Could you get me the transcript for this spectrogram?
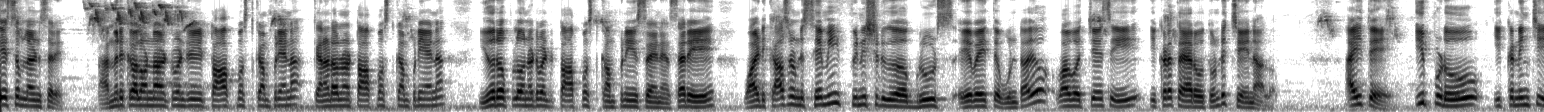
దేశంలో అయినా సరే అమెరికాలో ఉన్నటువంటి టాప్ మోస్ట్ కంపెనీ అయినా కెనడాలో ఉన్న టాప్ మోస్ట్ కంపెనీ అయినా యూరోప్లో ఉన్నటువంటి టాప్ మోస్ట్ కంపెనీస్ అయినా సరే వాటికి కావాల్సిన సెమీ ఫినిష్డ్ గ్రూడ్స్ ఏవైతే ఉంటాయో అవి వచ్చేసి ఇక్కడ తయారవుతుంటే చైనాలో. అయితే ఇప్పుడు ఇక్కడ నుంచి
